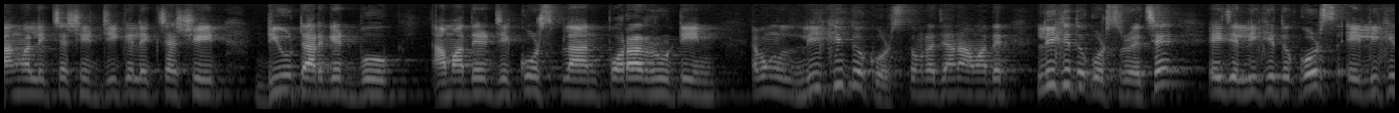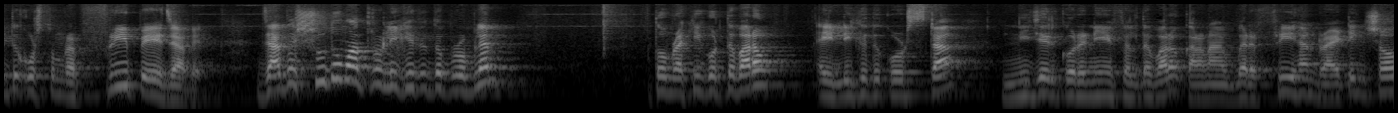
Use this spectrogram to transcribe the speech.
Bangla lecture sheet GK lecture sheet DU target book আমাদের যে কোর্স প্ল্যান পড়ার রুটিন এবং লিখিত কোর্স তোমরা জানো আমাদের লিখিত কোর্স রয়েছে, এই যে লিখিত কোর্স এই লিখিত কোর্স তোমরা ফ্রি পেয়ে যাবে। যাদের শুধুমাত্র লিখিত প্রবলেম তোমরা কি করতে পারো? এই লিখিত কোর্সটা নিজের করে নিয়ে ফেলতে পারো। কারণ একবারে ফ্রি হ্যান্ড রাইটিং সহ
